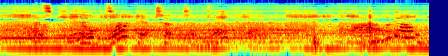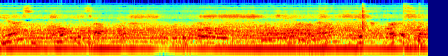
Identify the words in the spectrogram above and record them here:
That's cute. the work it took to make that. Wow. Look at all the gears and pulleys up here. Jam, man. Get your quarters with.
